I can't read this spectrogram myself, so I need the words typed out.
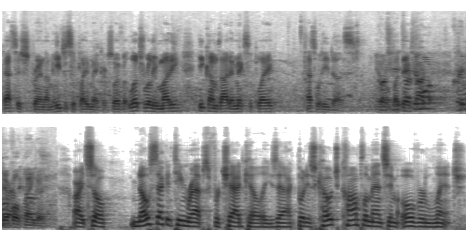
that's his strength. I mean, he's just a playmaker. So if it looks really muddy, he comes out and makes a play. That's what he does. You know, but they, they're both playing good. All right, so no second team reps for Chad Kelly, Zack, but his coach compliments him over Lynch.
